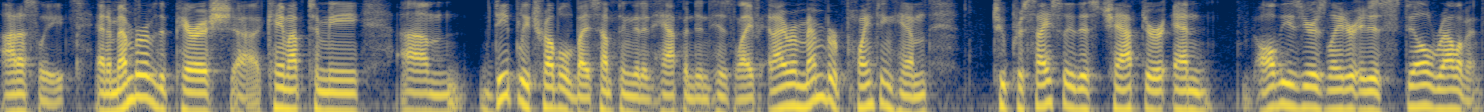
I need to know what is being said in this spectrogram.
honestly, and a member of the parish uh, came up to me. Um, deeply troubled by something that had happened in his life. And I remember pointing him to precisely this chapter and all these years later, it is still relevant.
